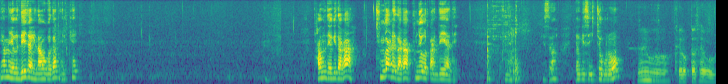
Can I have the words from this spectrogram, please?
이렇게 하면 여기 내장이 나오거든 이렇게. 가운데 여기다가 중간에다가 군역을 딱 내야 돼. 군역. 그래서 여기서 이쪽으로. 아이고 괴롭다 새우.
